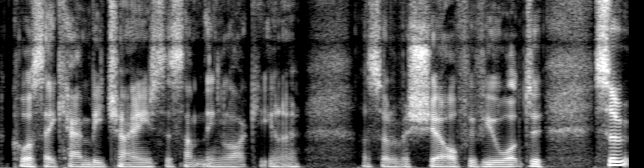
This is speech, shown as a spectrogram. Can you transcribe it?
Of course they can be changed to something like you know a sort of a shelf if you want to. So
